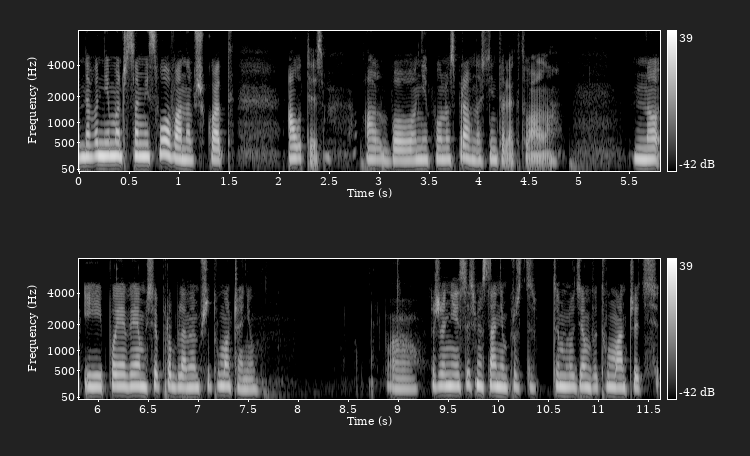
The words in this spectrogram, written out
nawet nie ma czasami słowa, na przykład autyzm albo niepełnosprawność intelektualna. No i pojawiają się problemy przy tłumaczeniu, Wow. że nie jesteśmy w stanie po prostu tym ludziom wytłumaczyć,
